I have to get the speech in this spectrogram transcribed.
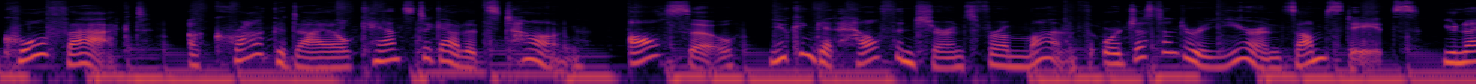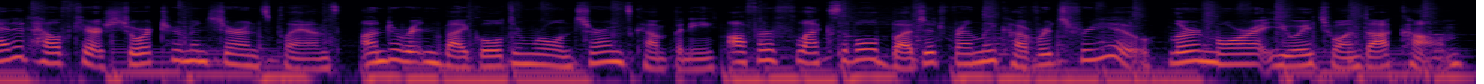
Cool fact a crocodile can't stick out its tongue. Also, you can get health insurance for a month or just under a year in some states. United Healthcare short term insurance plans, underwritten by Golden Rule Insurance Company, offer flexible, budget friendly coverage for you. Learn more at uh1.com.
